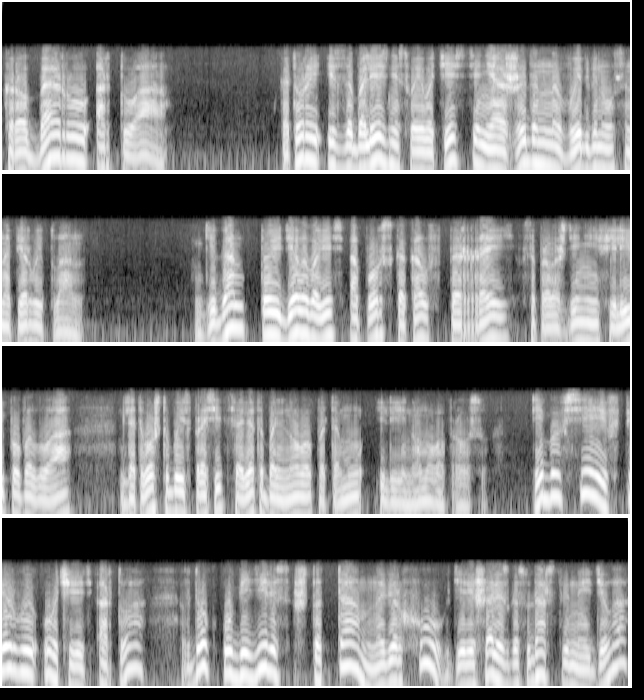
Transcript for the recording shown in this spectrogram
к Роберу Артуа, который из-за болезни своего тестя неожиданно выдвинулся на первый план. Гигант то и дело во весь опор скакал в Перрей в сопровождении Филиппа Валуа для того, чтобы испросить совета больного по тому или иному вопросу. Ибо все, и в первую очередь Артуа, вдруг убедились, что там, наверху, где решались государственные дела,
